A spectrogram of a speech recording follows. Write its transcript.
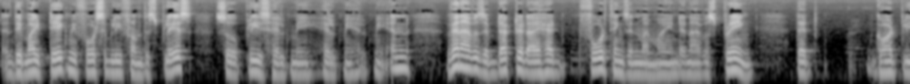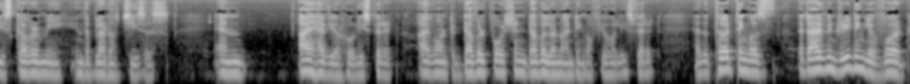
they might take me forcibly from this place. So please help me, help me, help me. And when I was abducted, I had four things in my mind, and I was praying that God, please cover me in the blood of Jesus. And I have your Holy Spirit. I want a double portion, double anointing of your Holy Spirit. And the third thing was that I have been reading your word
